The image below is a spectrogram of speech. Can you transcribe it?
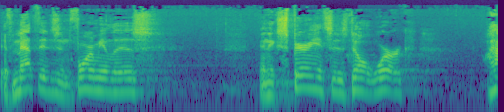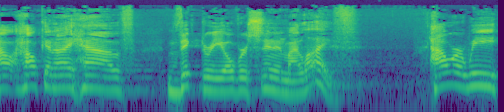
If methods and formulas and experiences don't work, how, how can I have victory over sin in my life? How are we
